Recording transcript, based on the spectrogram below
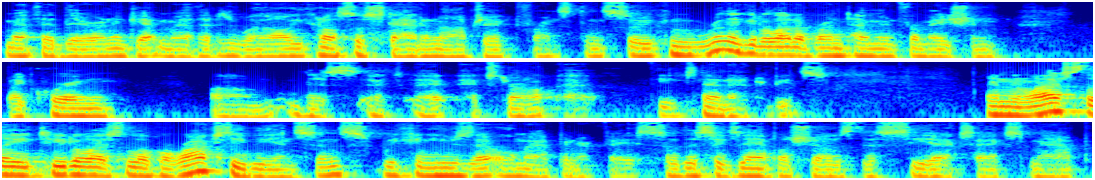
method there and a get method as well. You can also stat an object, for instance. So you can really get a lot of runtime information by querying um, this ex- external uh, the extended attributes. And then lastly, to utilize the local RocksDB instance, we can use the OMAP interface. So this example shows the CXX map.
